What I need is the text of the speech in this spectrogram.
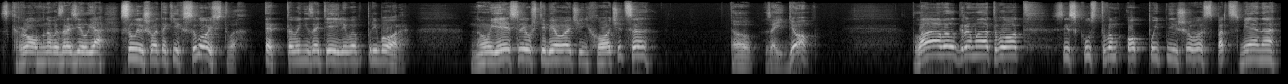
скромно возразил я, слышу о таких свойствах этого незатейливого прибора. Ну, если уж тебе очень хочется, то зайдем. Плавал громоотвод с искусством опытнейшего спортсмена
